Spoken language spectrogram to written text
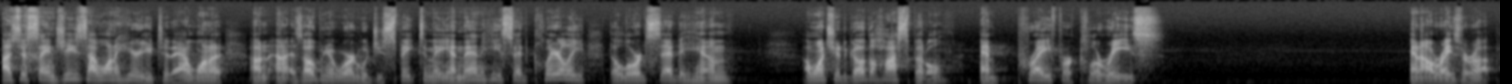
I was just saying, Jesus, I want to hear you today. I want to, um, uh, as open your word, would you speak to me? And then he said, clearly, the Lord said to him, I want you to go to the hospital and pray for Clarice, and I'll raise her up.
